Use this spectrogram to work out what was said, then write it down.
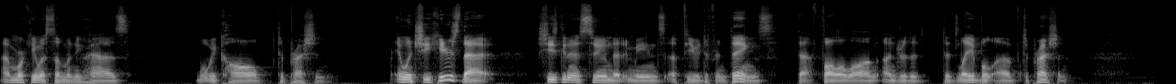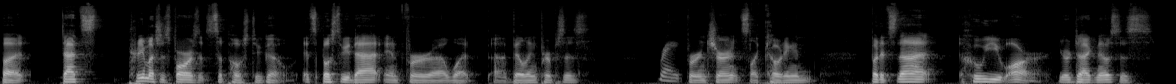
I'm working with someone who has what we call depression. And when she hears that, she's going to assume that it means a few different things that fall along under the, the label of depression. But that's pretty much as far as it's supposed to go. It's supposed to be that, and for uh, what uh, billing purposes, Right. for insurance, like coding, and, but it's not who you are. Your diagnosis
